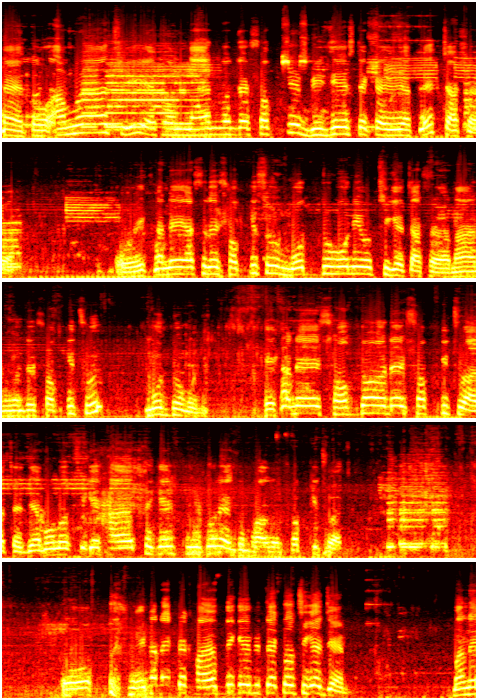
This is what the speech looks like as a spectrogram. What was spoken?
হ্যাঁ তো আমরা আছি এখন নারায়ণগঞ্জের সবচেয়ে বিজিয়েস্ট একটা এরিয়াতে চাষারা। তো এখানে আসলে সবকিছু মধ্যমণি হচ্ছে গিয়ে চাষারা, নারায়ণগঞ্জের সবকিছু মধ্যমণি। এখানে সব ধরনের সবকিছু আছে, যেমন হচ্ছে গিয়ে খাবার থেকে শুরু করে একদম ভালো সবকিছু আছে। তো এখানে একটা খারাপ দিকের ভিতরে একটা হচ্ছে গিয়ে জ্যাম মানে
